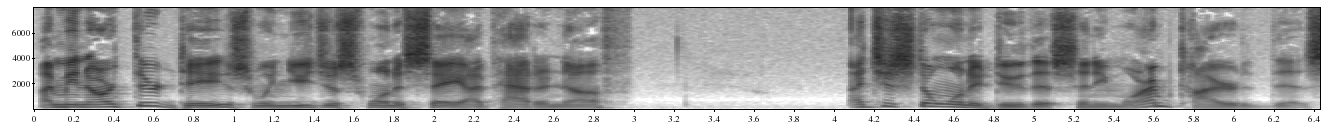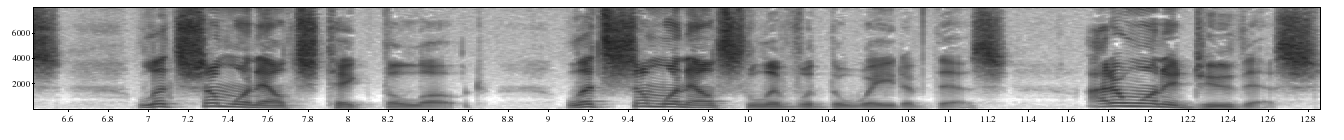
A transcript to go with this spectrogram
I mean, aren't there days when you just want to say, I've had enough? I just don't want to do this anymore. I'm tired of this. Let someone else take the load. Let someone else live with the weight of this. I don't want to do this.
